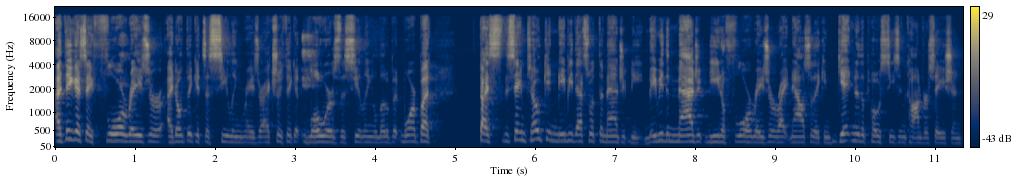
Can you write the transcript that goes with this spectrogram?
I think it's a floor raiser. I don't think it's a ceiling raiser. I actually think it lowers the ceiling a little bit more. But by the same token, maybe that's what the Magic need. Maybe the Magic need a floor raiser right now so they can get into the postseason conversation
